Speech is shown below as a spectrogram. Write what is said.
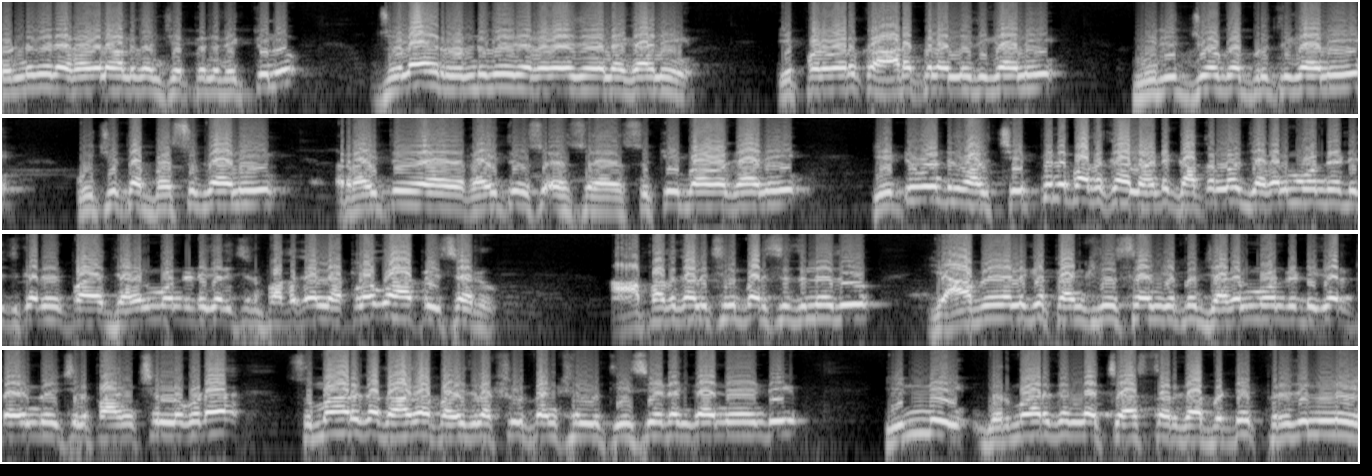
రెండు వేల ఇరవై నాలుగు అని చెప్పిన వ్యక్తులు జూలై రెండు వేల ఇరవై ఐదు అయినా కానీ ఇప్పటి వరకు ఆడపిల్ల నిధి కానీ నిరుద్యోగ భృతి కానీ ఉచిత బస్సు కానీ రైతు రైతు సుఖీభావ కానీ ఎటువంటి వాళ్ళు చెప్పిన పథకాలు అంటే గతంలో జగన్మోహన్ రెడ్డి గారి జగన్మోహన్ రెడ్డి గారు ఇచ్చిన పథకాలను ఎట్లాగో ఆపేశారు. ఆ పథకాలు ఇచ్చిన పరిస్థితి లేదు. యాభై ఏళ్ళకి పెన్షన్ ఇస్తాయని చెప్పి జగన్మోహన్ రెడ్డి గారి టైంలో ఇచ్చిన పెన్షన్లు కూడా సుమారుగా దాదాపు ఐదు లక్షల పెన్షన్లు తీసేయడం కానివ్వండి ఇన్ని దుర్మార్గంగా చేస్తారు కాబట్టి ప్రజల్ని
